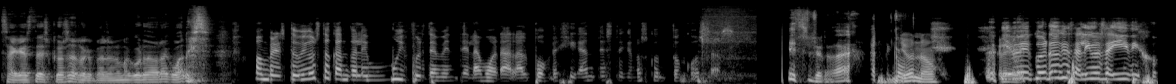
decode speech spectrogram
sacaste cosas, lo que pasa no me acuerdo ahora cuáles. Hombre, estuvimos tocándole muy fuertemente la moral al pobre gigante este que nos contó cosas. es verdad. Yo no. Yo creo. me acuerdo que salimos de ahí y dijo,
